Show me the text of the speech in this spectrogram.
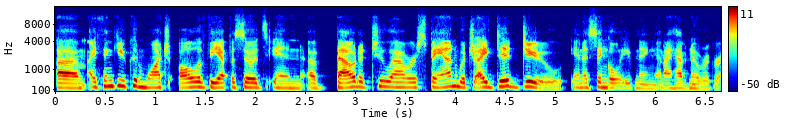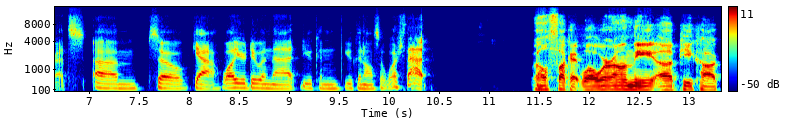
Um, I think you can watch all of the episodes in about a two hour span, which I did do in a single evening, and I have no regrets. Um, so yeah, while you're doing that, you can you can also watch that. Well, fuck it. While we're on the uh, Peacock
